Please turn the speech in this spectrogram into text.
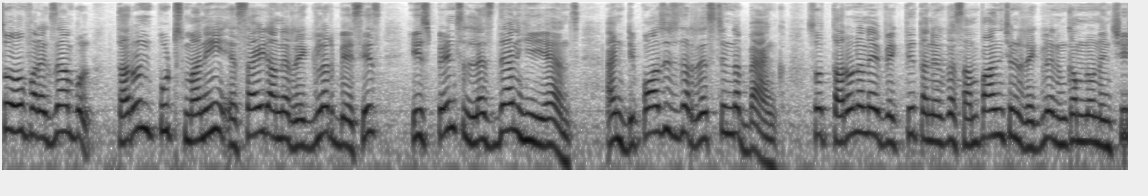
So for example Tarun puts money aside on a regular basis he spends less than he earns and deposits the rest in the bank so Tarun అనే వ్యక్తి తన యొక్క సంపాదించిన రెగ్యులర్ ఇన్కంలో నుంచి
